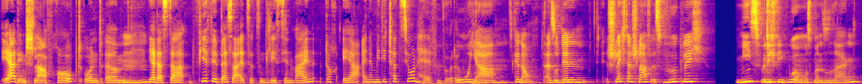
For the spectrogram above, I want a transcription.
eher den Schlaf raubt und ähm, mhm. ja, dass da viel, viel besser als jetzt ein Gläschen Wein doch eher eine Meditation helfen würde. Oh ja, genau. Also, denn schlechter Schlaf ist wirklich mies für die Figur, muss man so sagen.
